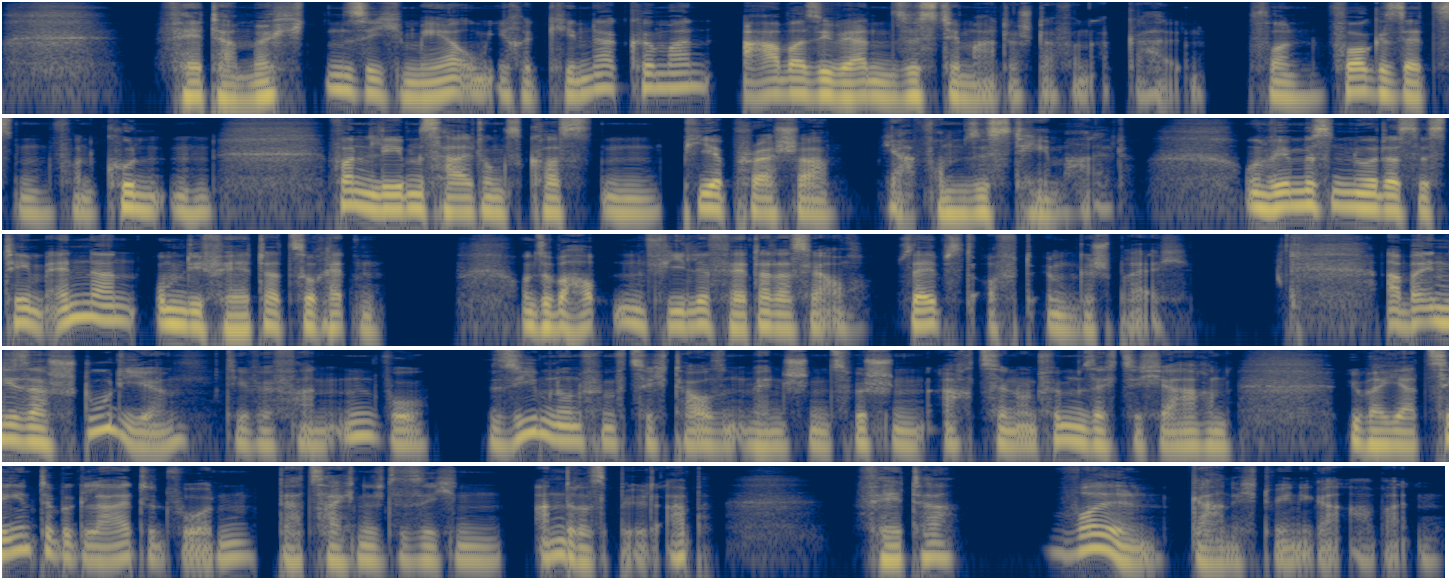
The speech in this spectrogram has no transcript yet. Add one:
Väter möchten sich mehr um ihre Kinder kümmern, aber sie werden systematisch davon abgehalten. Von Vorgesetzten, von Kunden, von Lebenshaltungskosten, Peer Pressure, ja, vom System halt. Und wir müssen nur das System ändern, um die Väter zu retten. Und so behaupten viele Väter das ja auch selbst oft im Gespräch. Aber in dieser Studie, die wir fanden, wo 57.000 Menschen zwischen 18 und 65 Jahren über Jahrzehnte begleitet wurden, da zeichnete sich ein anderes Bild ab. Väter wollen gar nicht weniger arbeiten.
